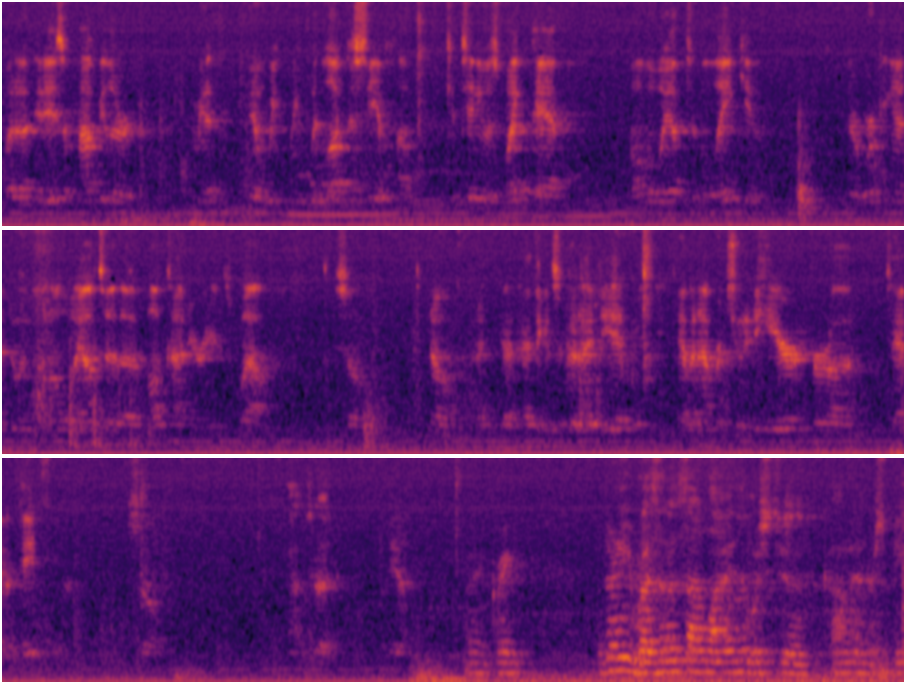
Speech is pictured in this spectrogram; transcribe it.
but, uh, it is a popular, I mean, you know, we, we would love to see a, a continuous bike path all the way up to the lake, and they're working on doing one all the way out to the Alcon area as well. So, no, I, I think it's a good idea. We have an opportunity here for, uh, to have it paid for. So, that's good, yeah. All right, great. Are there any online that wish to comment or speak?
